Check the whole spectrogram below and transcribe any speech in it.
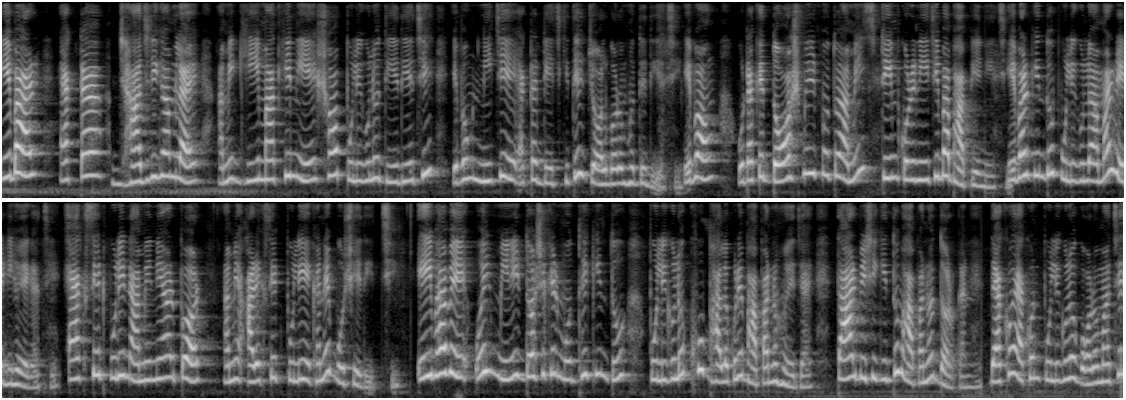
এবার একটা ঝাঁঝরি গামলায় আমি ঘি মাখিয়ে নিয়ে সব পুলিগুলো দিয়ে দিয়েছি এবং নিচে একটা ডেচকিতে জল গরম হতে দিয়েছি এবং ওটাকে দশ মিনিট মতো আমি স্টিম করে নিয়েছি বা ভাপিয়ে নিয়েছি। এবার কিন্তু পুলিগুলো আমার রেডি হয়ে গেছে। এক সেট পুলি নামিয়ে নেওয়ার পর আমি আরেক সেট পুলি এখানে বসিয়ে দিচ্ছি। এইভাবে ওই মিনিট দশেকের মধ্যে কিন্তু পুলিগুলো খুব ভালো করে ভাপানো হয়ে যায়। তার বেশি কিন্তু ভাপানোর দরকার নেই। দেখো, এখন পুলিগুলো গরম আছে,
